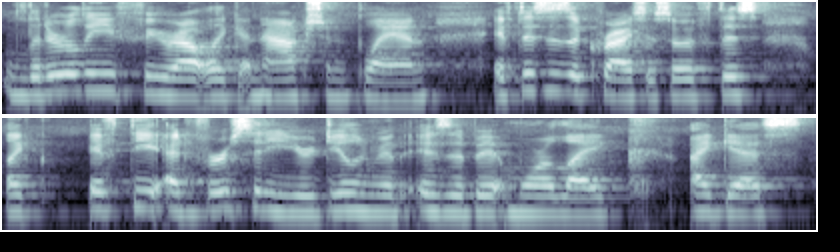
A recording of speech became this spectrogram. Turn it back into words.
literally figure out like an action plan if this is a crisis so if this like if the adversity you're dealing with is a bit more like i guess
